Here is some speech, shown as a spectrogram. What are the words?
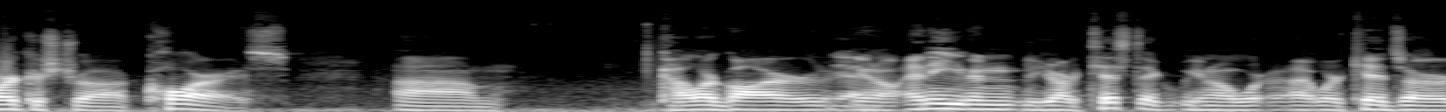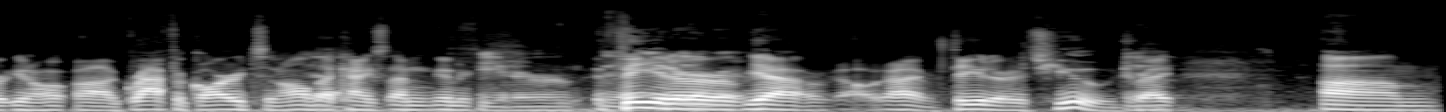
orchestra, chorus, um, color guard, Yeah. you know, and even the artistic, you know, where, uh, where kids are, you know, uh, graphic arts and all that kind of stuff. and, you know, Theater. Yeah, Theater, yeah, yeah, uh, theater is huge, Yeah. right? Um,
